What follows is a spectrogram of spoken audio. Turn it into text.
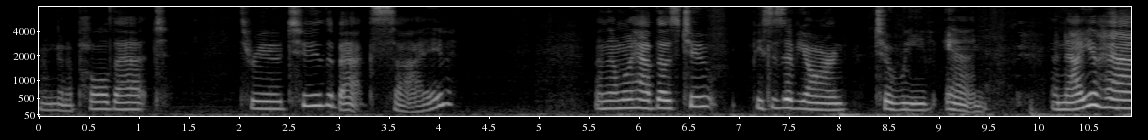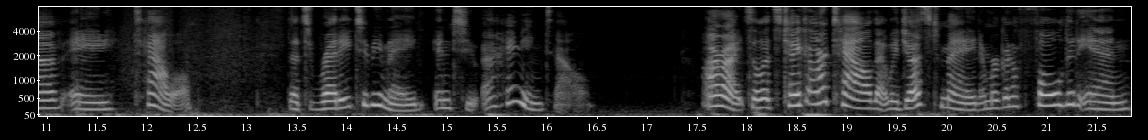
I'm going to pull that through to the back side and then we'll have those two pieces of yarn to weave in. And now you have a towel that's ready to be made into a hanging towel. All right, so let's take our towel that we just made and we're going to fold it in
